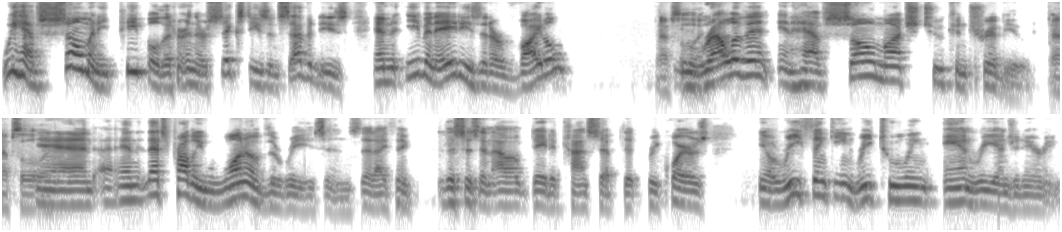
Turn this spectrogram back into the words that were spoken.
We have so many people that are in their 60s and 70s and even 80s that are vital, absolutely relevant, and have so much to contribute. Absolutely, and uh, and that's probably one of the reasons that I think this is an outdated concept that requires, you know, rethinking, retooling, and reengineering.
